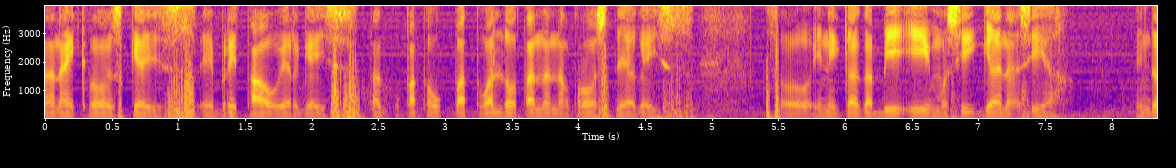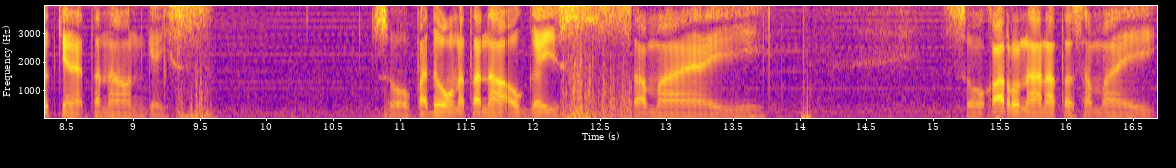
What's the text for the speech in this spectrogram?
Nanay cross guys. Every tower guys. Tag upat-upat walo tanan ng cross diya guys. So ini kagabi musiga na siya. Nindot kina tanahon guys. So padong na tanao guys sa may So karon na nata sa may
